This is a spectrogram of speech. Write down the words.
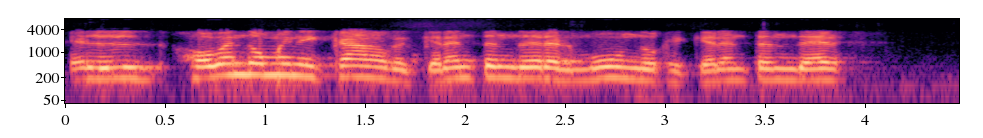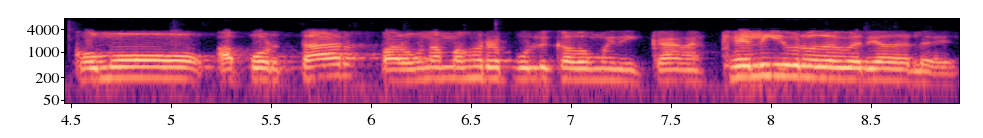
el joven dominicano que quiere entender el mundo, que quiere entender cómo aportar para una mejor República Dominicana. ¿Qué libro debería de leer?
